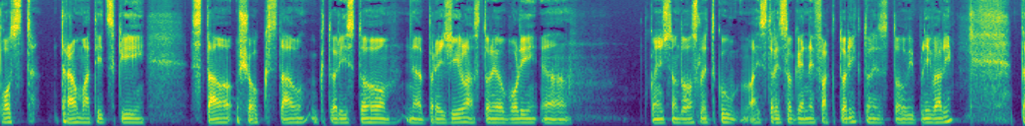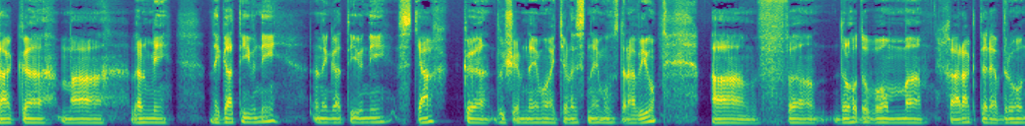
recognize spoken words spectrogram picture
posttraumatický stav, šok, stav, ktorý z toho prežil a z ktorého boli v konečnom dôsledku aj stresogénne faktory, ktoré z toho vyplývali, tak eh, má veľmi negatívny, negatívny vzťah k duševnému aj telesnému zdraviu a v dlhodobom charaktere, v druhom,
